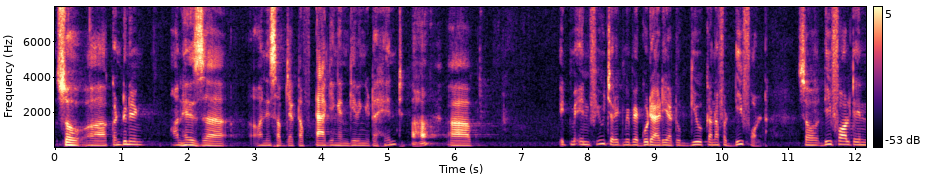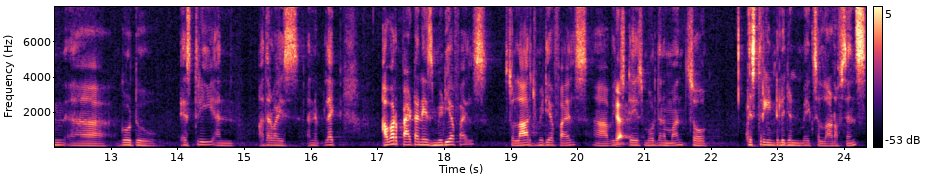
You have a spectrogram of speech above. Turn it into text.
So uh, continuing on his uh, on his subject of tagging and giving it a hint. Uh-huh. Uh, it may, in future it may be a good idea to give kind of a default. So default in uh, go to S3 and otherwise and like our pattern is media files, so large media files uh, which yeah. stays more than a month. So S3 intelligent makes a lot of sense.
